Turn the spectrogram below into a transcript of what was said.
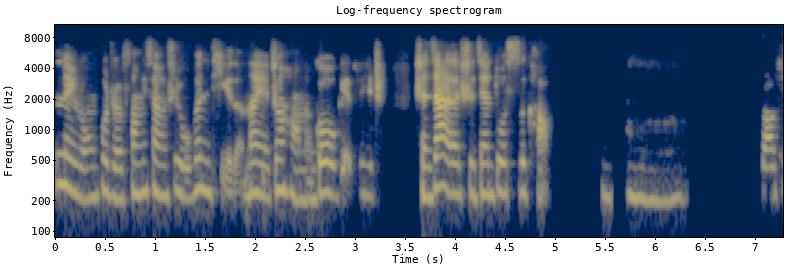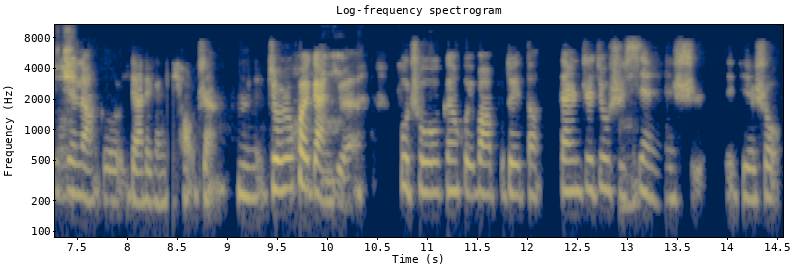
内容或者方向是有问题的。那也正好能够给自己沉沉下来的时间多思考。嗯，主要是这两个压力跟挑战，嗯，就是会感觉付出跟回报不对等，但是这就是现实，得接受。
